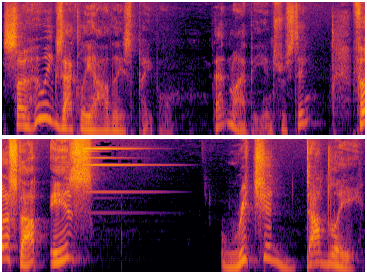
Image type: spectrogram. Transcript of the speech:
So, who exactly are these people? That might be interesting. First up is Richard Dudley,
